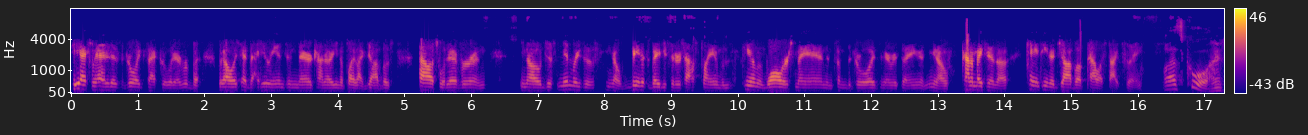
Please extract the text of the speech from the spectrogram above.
he actually had it as the droid factory or whatever. But we always had the aliens in there trying to you know play like Jabba's palace, whatever, and you know just memories of you know being at the babysitter's house playing with him and Walrus Man and some of the droids and everything, and you know kind of making it a Cantina Jabba palace type thing. Well, that's cool. Nice.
